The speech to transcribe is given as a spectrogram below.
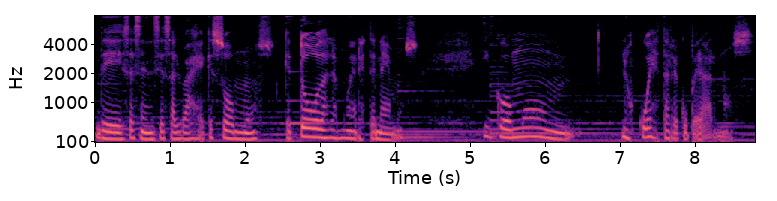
de esa esencia salvaje que somos, que todas las mujeres tenemos, y cómo nos cuesta recuperarnos.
